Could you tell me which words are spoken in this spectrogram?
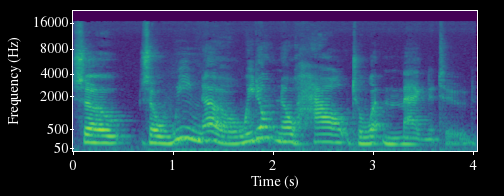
So, so we know we don't know how to what magnitude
